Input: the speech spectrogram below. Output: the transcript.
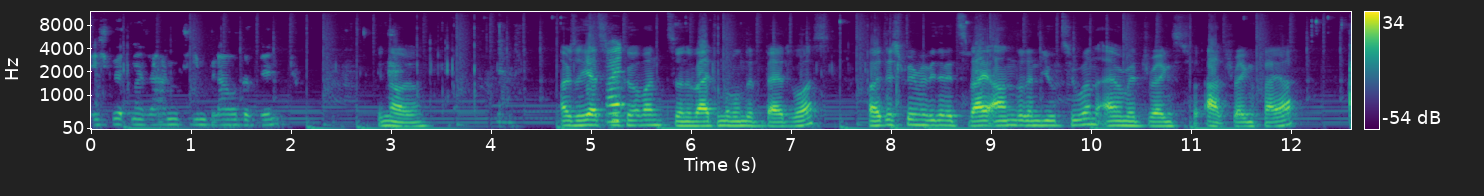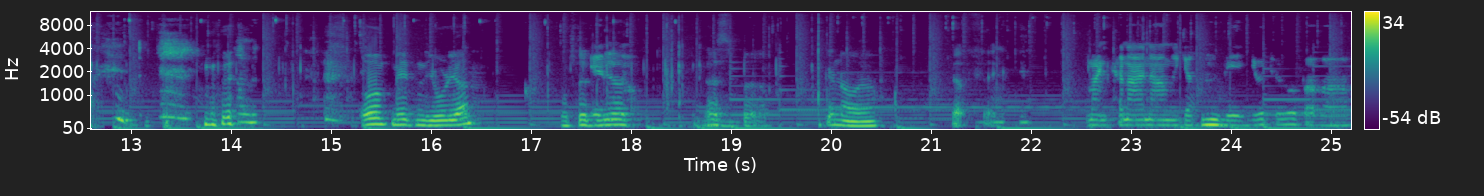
Ich würde mal sagen, Team Blau gewinnt. Genau, ja. Also herzlich willkommen zu einer weiteren Runde Bad Wars. Heute spielen wir wieder mit zwei anderen YouTubern, einmal mit Dragons, ah, Dragonfire und mit dem Julian. Und mit Genau. mir Esper. Genau, ja. Perfekt. Mein Kanalname Jochen wie YouTube, aber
